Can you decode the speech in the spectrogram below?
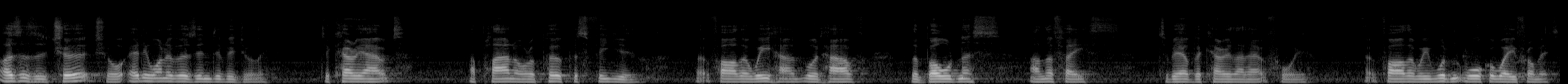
us as a church or any one of us individually to carry out a plan or a purpose for you, that Father, we have, would have the boldness and the faith to be able to carry that out for you. That, Father, we wouldn't walk away from it,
